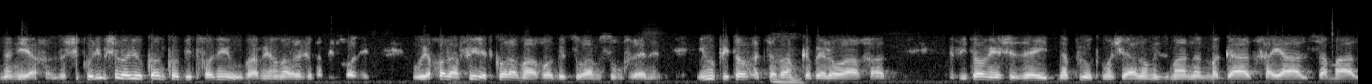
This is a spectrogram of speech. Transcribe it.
נניח. אז השיקולים שלו יהיו קודם כל ביטחוני, הוא בא מהמערכת הביטחונית. הוא יכול להפעיל את כל המערכות בצורה מסונכרנת. אם הוא פתאום, הצבא מקבל הוראה אחת, ופתאום יש איזו התנפלות, כמו שהיה לא מזמן, על מג"ד, חייל, סמל,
